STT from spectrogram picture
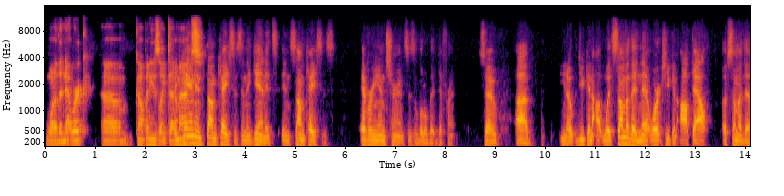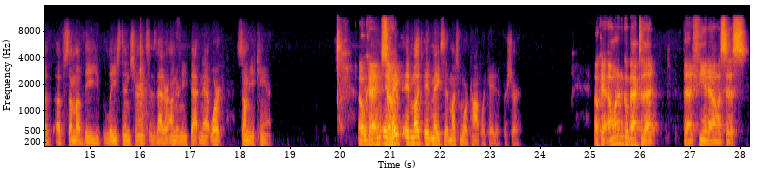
one of the network um, companies like Again, in some cases, and again, it's in some cases, every insurance is a little bit different. So, uh, you know, you can uh, with some of the networks, you can opt out of some of the of some of the leased insurances that are underneath that network. Some you can't. Okay, it, so. it makes it much it makes it much more complicated for sure. Okay, I wanted to go back to that, that fee analysis.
